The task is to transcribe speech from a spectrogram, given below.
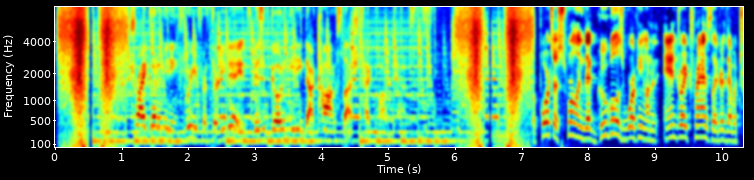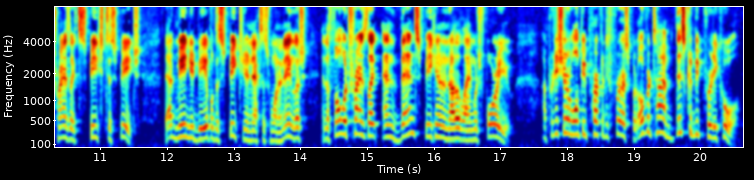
Try GoToMeeting free for 30 days. Visit gotomeeting.com slash techpodcasts. Reports are swirling that Google is working on an Android translator that would translate speech to speech. That'd mean you'd be able to speak to your Nexus One in English, and the phone would translate and then speak in another language for you. I'm pretty sure it won't be perfect at first, but over time, this could be pretty cool.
